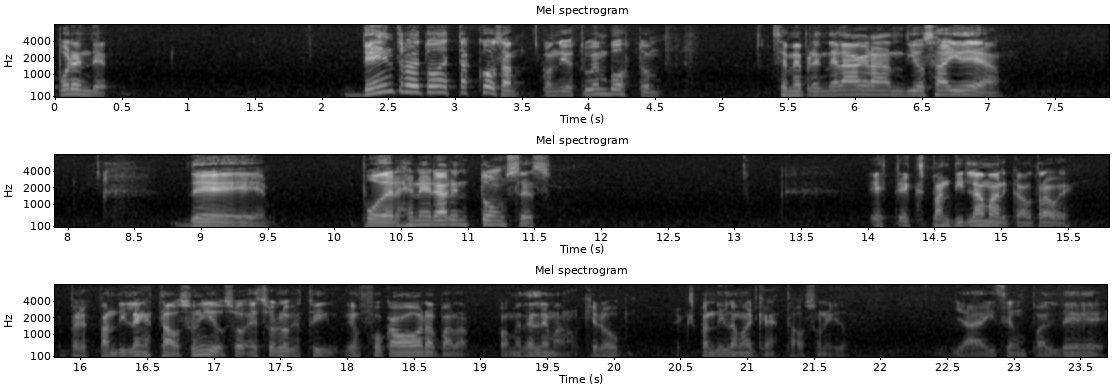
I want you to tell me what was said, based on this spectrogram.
por ende, dentro de todas estas cosas, cuando yo estuve en Boston, se me prende la grandiosa idea de poder generar entonces, este, expandir la marca otra vez, pero expandirla en Estados Unidos. eso es lo que estoy enfocado ahora para, para meterle mano. Quiero expandir la marca en Estados Unidos. Ya hice un par de,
